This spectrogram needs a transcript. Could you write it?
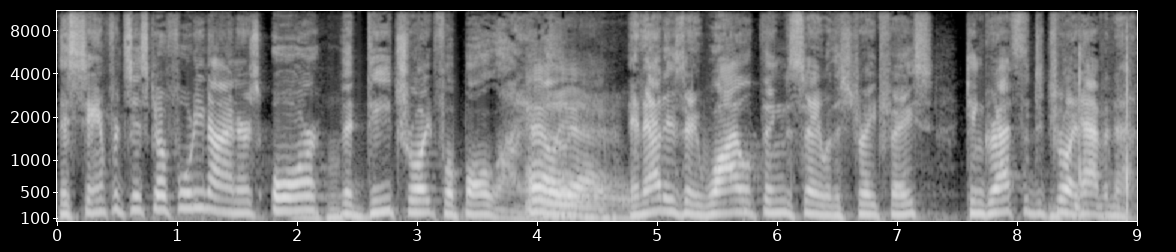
the San Francisco 49ers or mm-hmm. the Detroit football Lions. Hell oh, yeah. And that is a wild thing to say with a straight face. Congrats to Detroit having that.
